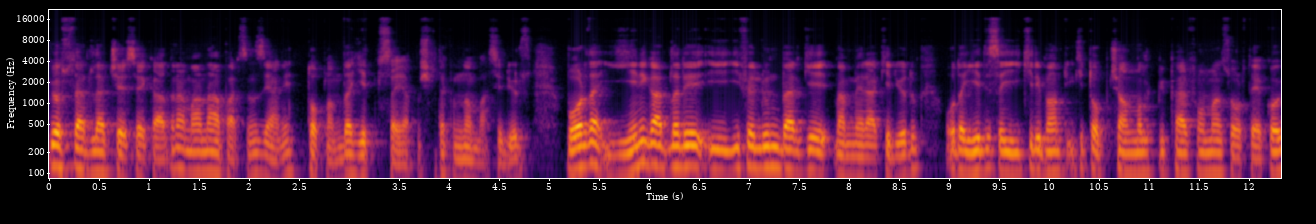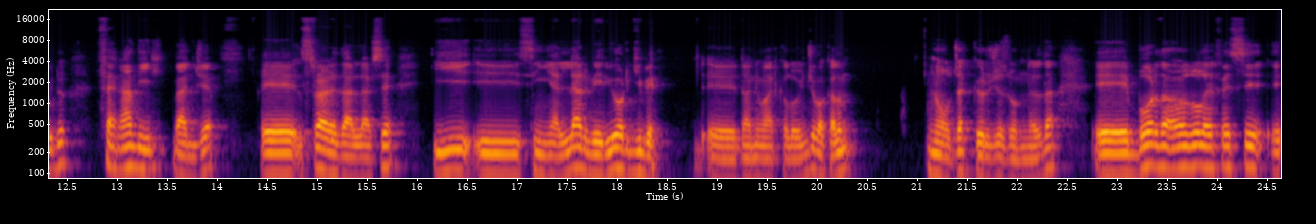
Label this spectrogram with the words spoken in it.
gösterdiler CSK adına ama ne yaparsınız yani toplamda 70 sayı yapmış bir takımdan bahsediyoruz. Bu arada yeni gardları Ife Lundberg'i ben merak ediyordum. O da 7 sayı 2 rebound 2 top çalmalık bir performans ortaya koydu. Fena değil bence. E, ısrar ederlerse iyi e, sinyaller veriyor gibi e, Danimarkalı oyuncu. Bakalım ne olacak göreceğiz onları da. E, bu arada Anadolu Efes'i e,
